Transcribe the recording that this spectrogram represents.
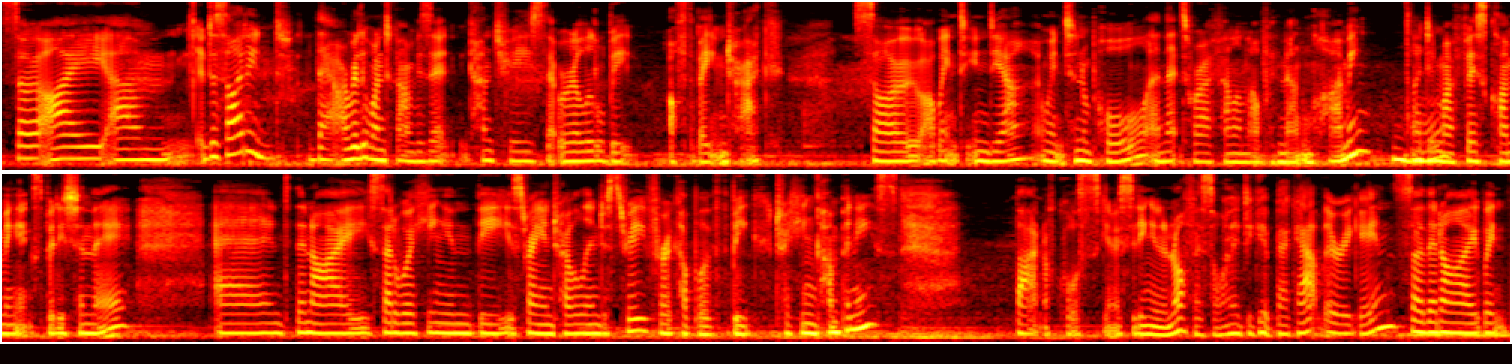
So I um, decided that I really wanted to go and visit countries that were a little bit off the beaten track. So I went to India, I went to Nepal, and that's where I fell in love with mountain climbing. I did my first climbing expedition there. And then I started working in the Australian travel industry for a couple of the big trekking companies. But of course, you know, sitting in an office, I wanted to get back out there again. So then I went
